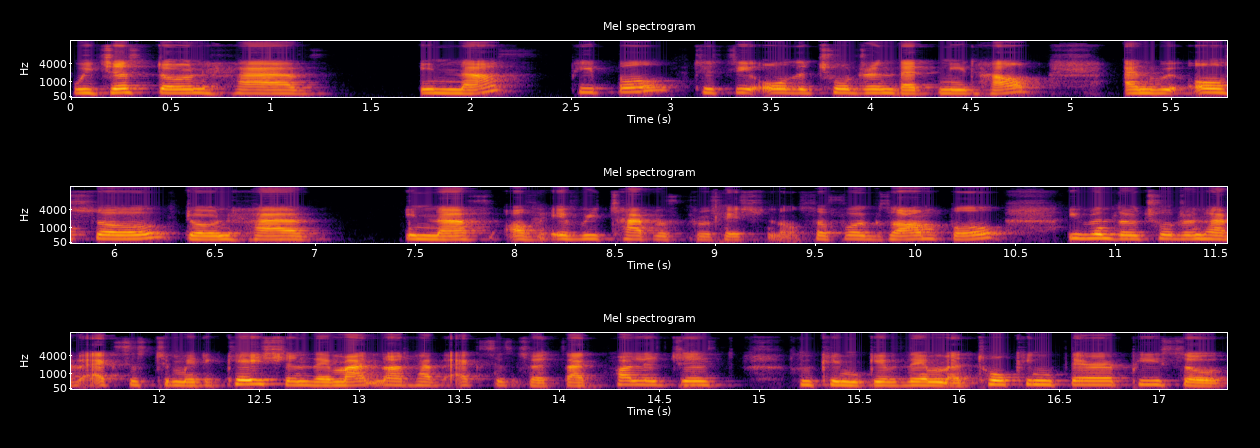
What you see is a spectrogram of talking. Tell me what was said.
We just don't have enough people to see all the children that need help. And we also don't have enough of every type of professional. So, for example, even though children have access to medication, they might not have access to a psychologist who can give them a talking therapy. So,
